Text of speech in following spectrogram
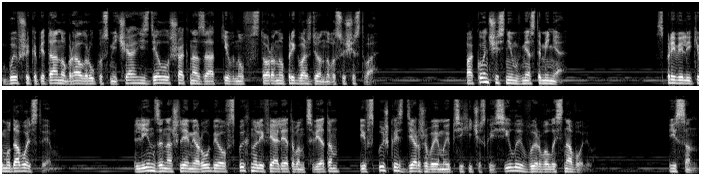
Бывший капитан убрал руку с меча и сделал шаг назад, кивнув в сторону пригвожденного существа. «Покончи с ним вместо меня», с превеликим удовольствием. Линзы на шлеме Рубио вспыхнули фиолетовым цветом, и вспышка сдерживаемой психической силы вырвалась на волю. Исон.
